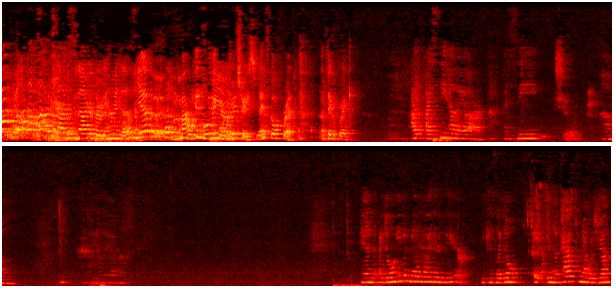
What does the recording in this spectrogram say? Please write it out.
Sound stenographer behind us. Yep. Mark is giving us the retreat. Let's go for it. I'll take a break. I, I see how they are. I see, Sure. um, I see how they are. And I don't even know why they're there. Because I don't, i- in the past when I was younger,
